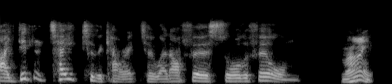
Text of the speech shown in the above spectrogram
I didn't take to the character when I first saw the film. Right.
